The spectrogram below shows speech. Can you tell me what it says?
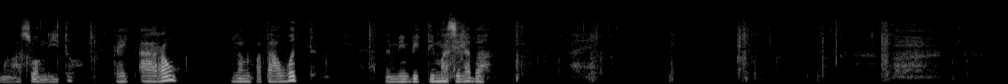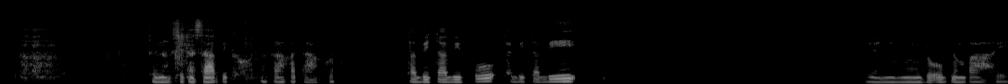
yung mga aswang dito. Kahit araw, walang patawad. Na may biktima sila ba? Ito lang sinasabi ko. Nakakatakot. Tabi-tabi po. Tabi-tabi. Ayan yung loob ng bahay.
